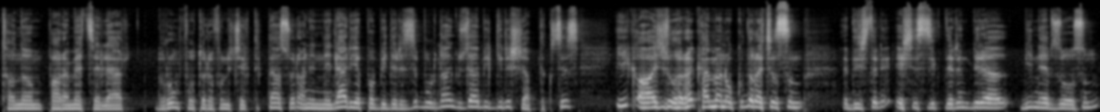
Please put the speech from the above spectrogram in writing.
tanım, parametreler, durum fotoğrafını çektikten sonra hani neler yapabiliriz'i buradan güzel bir giriş yaptık. Siz ilk acil olarak hemen okullar açılsın e, dijital eşitsizliklerin biraz bir nebze olsun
